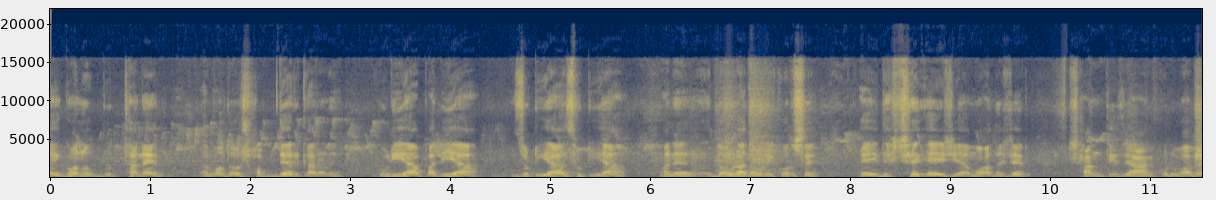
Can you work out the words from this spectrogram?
এই গণ অভ্যুত্থানের মতো শব্দের কারণে উড়িয়া পালিয়া জুটিয়া ঝুটিয়া মানে দৌড়াদৌড়ি করছে এই দেশে এশিয়া মহাদেশের শান্তি যে আর কোনোভাবে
